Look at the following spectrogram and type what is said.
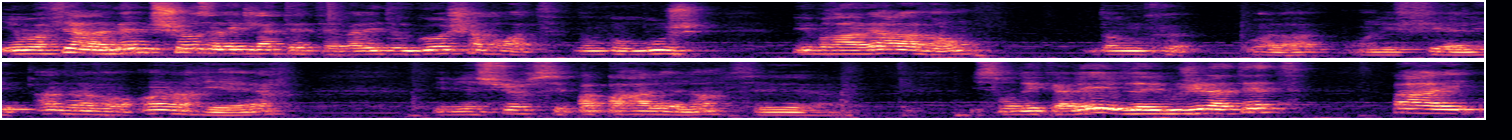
Et on va faire la même chose avec la tête. Elle va aller de gauche à droite. Donc on bouge les bras vers l'avant. Donc voilà, on les fait aller en avant, en arrière. Et bien sûr, c'est pas parallèle. Hein, c'est... Ils sont décalés et vous allez bouger la tête pareil.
